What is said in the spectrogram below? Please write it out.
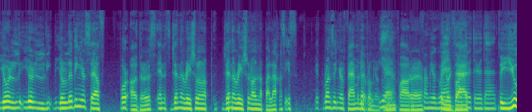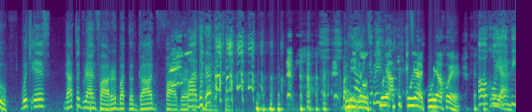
You're you're you're living yourself for others and it's generational na- generational na pala kasi it's it runs in your family But- from your yeah, grandfather From your to your grandfather dad to your dad. to you which is not the grandfather but the godfather Father. of gratitude. But- Ninong. explain Kuya, ako kuya, kuya ko eh. Oo, kuya, Kuya, hindi,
